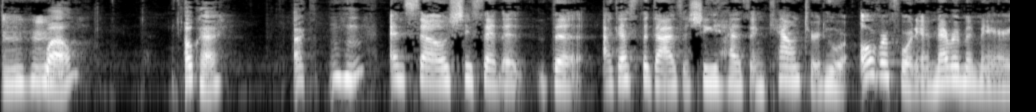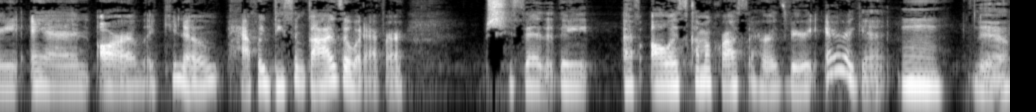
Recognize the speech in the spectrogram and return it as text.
Mm-hmm. Well, okay. I, mm-hmm. And so she said that the, I guess the guys that she has encountered who are over 40 and never been married and are like, you know, halfway decent guys or whatever, she said that they have always come across to her as very arrogant. Yeah.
